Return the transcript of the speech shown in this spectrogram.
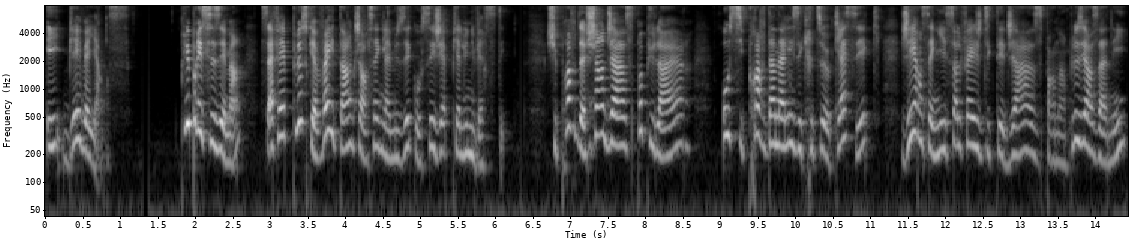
et bienveillance. Plus précisément, ça fait plus que 20 ans que j'enseigne la musique au cégep et à l'université. Je suis prof de chant jazz populaire, aussi prof d'analyse-écriture classique, j'ai enseigné solfège dicté jazz pendant plusieurs années,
